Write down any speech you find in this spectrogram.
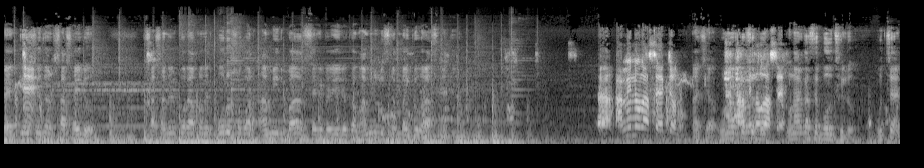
ব্যাংকে। এসে যখন শাসাইলো শাসনের পরে আপনাদের পৌরসভার আমির বা সেক্রেটারি এরকম আমিনুল ইসলাম ভাই কেউ আছে নাকি? আমিনুল আছে একজন। আচ্ছা ওনার কাছে। ওনার কাছে বলছিল বুঝছেন?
